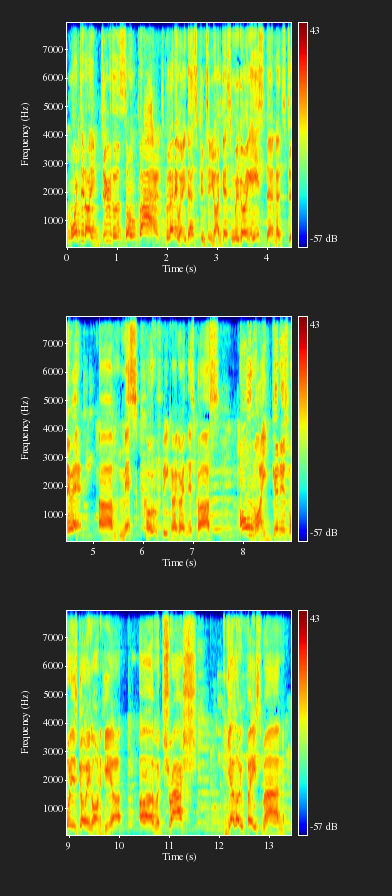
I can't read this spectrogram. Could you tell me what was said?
What did I do that was so bad? But anyway, let's continue. I'm guessing we're going east then. Let's do it. Um, Miss Kofi, can I go in this class? Oh my goodness, what is going on here? Um, a trash, yellow-faced man,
